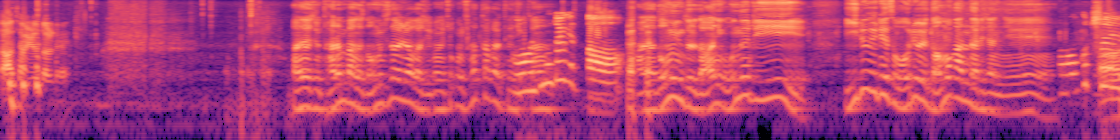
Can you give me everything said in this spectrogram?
나한테 알려달래 아니 지금 다른 방에 너무 시달려가지고 이번에 조금 쉬었다 갈 어, 테니까. 힘들겠다. 아나 너무 힘들다. 아니 오늘이 일요일에서 월요일 넘어간 날이잖니. 어, 그치. 아?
